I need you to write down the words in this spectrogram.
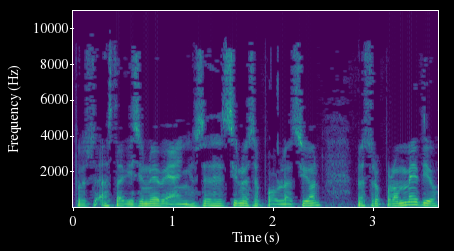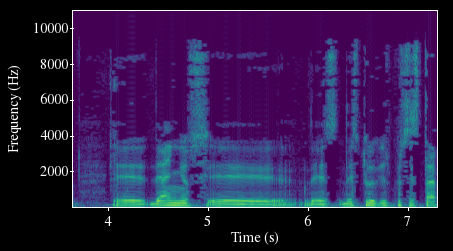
pues hasta 19 años. Es decir, nuestra población, nuestro promedio eh, de años eh, de, estudios pues está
